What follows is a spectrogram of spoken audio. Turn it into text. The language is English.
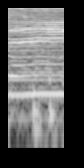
same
